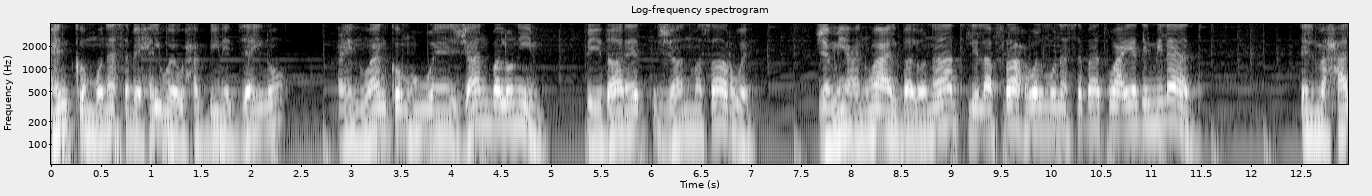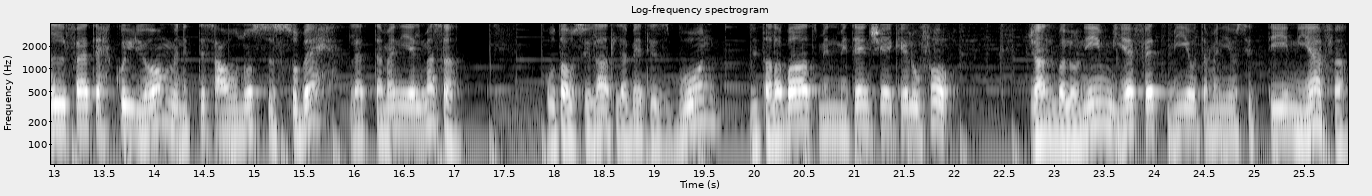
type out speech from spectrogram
عندكم مناسبة حلوة وحابين تزينوا؟ عنوانكم هو جان بالونيم بإدارة جان مساروة جميع أنواع البالونات للأفراح والمناسبات وأعياد الميلاد. المحل فاتح كل يوم من التسعة ونص الصبح للثمانية المساء. وتوصيلات لبيت الزبون لطلبات من 200 شيكل وفوق. جان بالونيم يافت 168 يافا.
